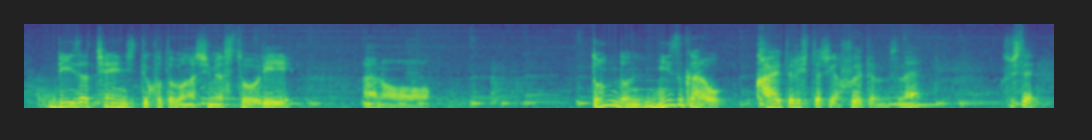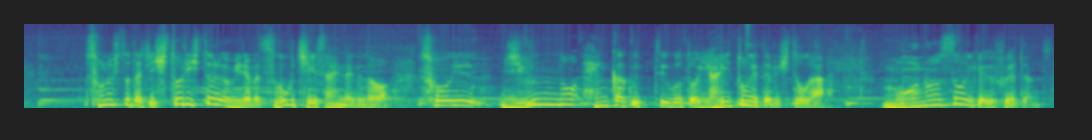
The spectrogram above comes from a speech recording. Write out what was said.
「Be the Change」って言葉が示す通りあのどんどん自らを変えてる人たちが増えてるんですね。そしてその人たち一人一人を見ればすごく小さいんだけどそういう自分の変革っていうことをやり遂げてる人がものすごい勢いで増えてるんです。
